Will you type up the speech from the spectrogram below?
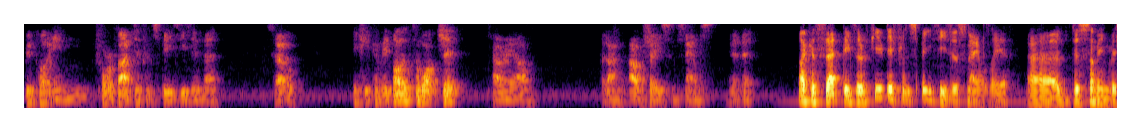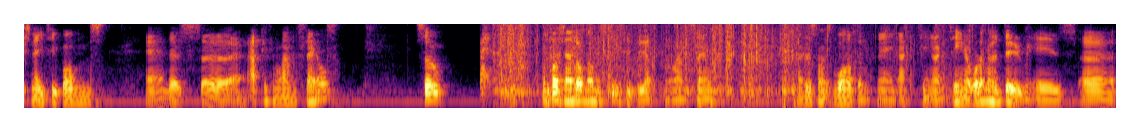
be putting four or five different species in there. So if you can be bothered to watch it, carry on but i will show you some snails in a bit. Like I said, these are a few different species of snails here. Uh, there's some English native ones, and there's uh, African land snails. So, unfortunately, I don't know the species of the African land snail. I just know it's one of them, named Achatina achatina. What I'm going to do is, uh,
